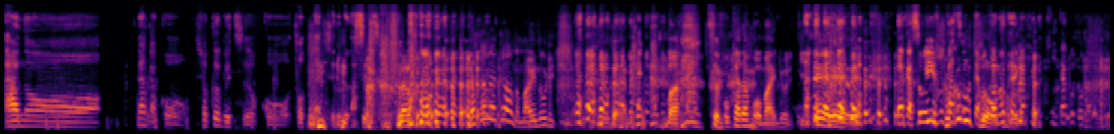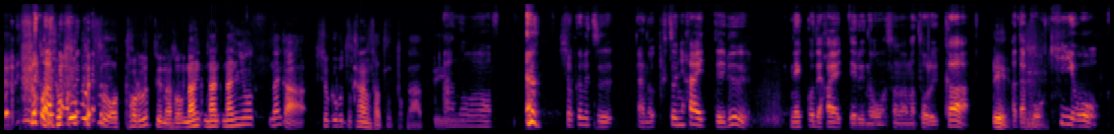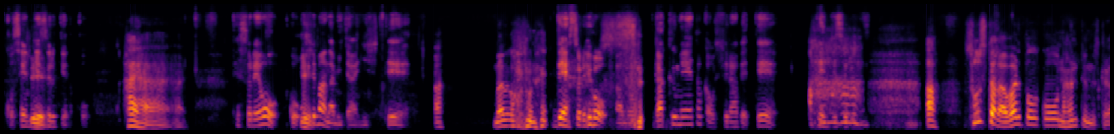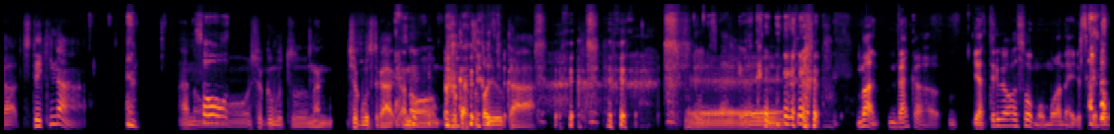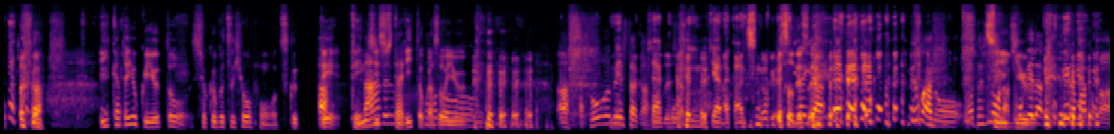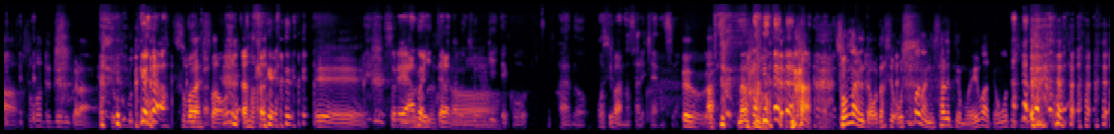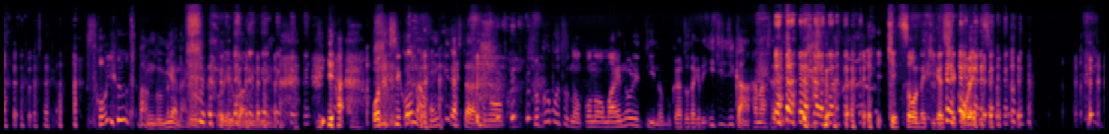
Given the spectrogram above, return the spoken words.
あのーなんかこう植物をこう取ったりする部活です。なるほど。なかなかあのマイノリティの部活ですかね。まあそこからもうマイノリティ ええええええなんかそういう部活って植物を他の大学で聞いたことなくて。ちょっと植物を取るっていうのはそのなんなん何をなんか植物観察とかっていう。あのー 植物あの普通に生えてる根っこで生えてるのをそのまま取るかええ、あとはこう木をこう剪定するっていうのをこうはいはいはいはい。でそれをこうええ押し花みたいにして、なるほどね。でそれをあの学名とかを調べて展示するんですあー。あ、そしたら割とこうなんていうんですか知的なあのーそ植物なん植物とかあのー部活というか。どうですか？えー。まあなんかやってる側はそうも思わないですけど。あ言い方よく言うと植物標本を作っあて展示したりとかそういう あ、そうでしたか。そうでしたか。陰キャな感じの そうですいやいやでもあの私もほら地牛苔だ苔玉とか育ててるから植物の 素晴らしさをね。ええええそれあの言ったら多分そうちょん切ってこうあの押し花されちゃいますよ。うんあなるほど。まあそんなん言ったら私押し花にされてもええわって思ってしまいました。そういう番組やないそういう番組や。いや私こんなん本気出したらこの植物のこのマイノリティの部活だけで1時間話せる。いけそうな気がして怖いですよ。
